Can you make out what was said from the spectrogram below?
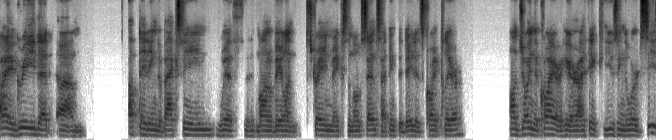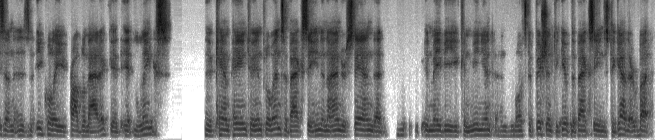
I agree that um, updating the vaccine with the monovalent strain makes the most sense. I think the data is quite clear. I'll join the choir here. I think using the word season is equally problematic. It, it links the campaign to influenza vaccine, and I understand that it may be convenient and most efficient to give the vaccines together, but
